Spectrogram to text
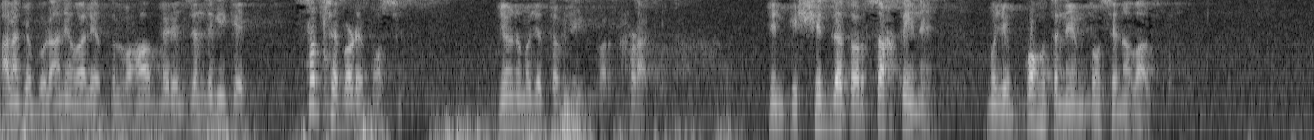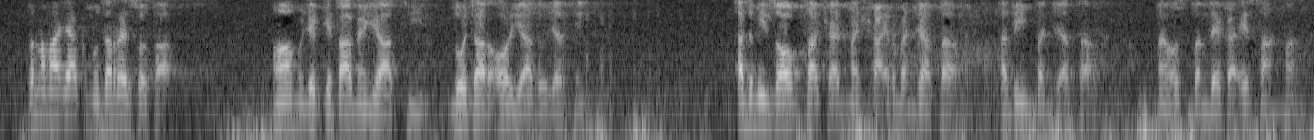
حالانکہ بلانے والے عبد الوہاب میری زندگی کے سب سے بڑے موسم جنہوں نے مجھے تبلیغ پر کھڑا کیا۔ جن کی شدت اور سختی نے مجھے بہت نعمتوں سے نواز کیا۔ ورنہ میں ایک مدرس ہوتا۔ ہاں مجھے کتابیں یاد تھیں، دو چار اور یاد ہو جاتی۔ ادبی ذوق تھا، شاید میں شاعر بن جاتا، ادیب بن جاتا، میں اس بندے کا احسان مند۔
